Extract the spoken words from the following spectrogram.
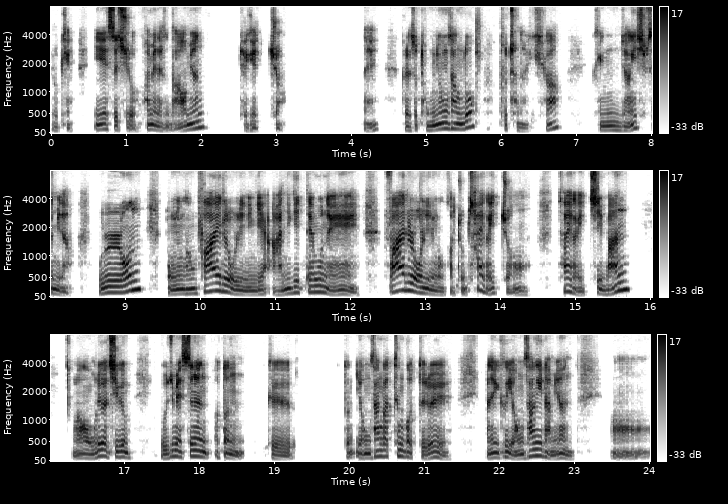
이렇게 ESC로 화면에서 나오면 되겠죠. 네, 그래서 동영상도 붙여넣기가 굉장히 쉽습니다. 물론 동영상 파일을 올리는 게 아니기 때문에 파일을 올리는 것과 좀 차이가 있죠. 차이가 있지만 어, 우리가 지금 요즘에 쓰는 어떤 그 어떤 영상 같은 것들을 만약에 그 영상이라면 어,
